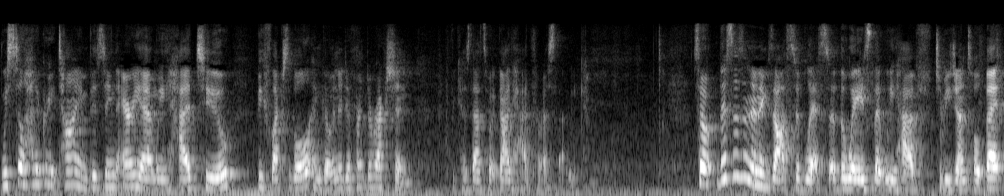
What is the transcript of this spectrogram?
We still had a great time visiting the area, and we had to be flexible and go in a different direction because that's what God had for us that week. So, this isn't an exhaustive list of the ways that we have to be gentle, but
